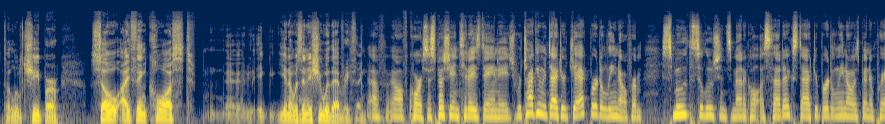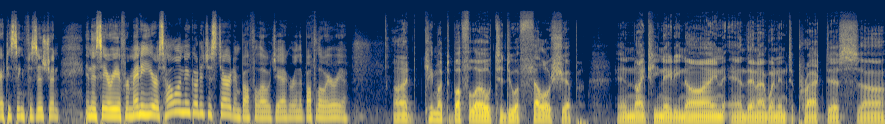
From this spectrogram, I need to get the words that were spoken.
It's a little cheaper. So I think cost it, you know, is an issue with everything. Of, of course, especially in today's day and age. We're talking with Dr. Jack Bertolino from Smooth Solutions Medical Aesthetics. Dr. Bertolino has been a practicing physician in this area for many years. How long ago did you start in Buffalo, Jack, or in the Buffalo area? I came up to Buffalo to do a fellowship in 1989, and then I went into practice uh,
